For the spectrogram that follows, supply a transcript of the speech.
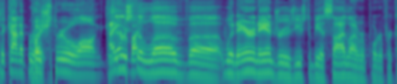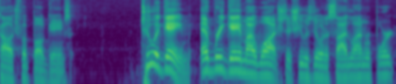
to kind of push Right. through along? I used to love uh, when Erin Andrews used to be a sideline reporter for college football games. To a game, every game I watched that she was doing a sideline report,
